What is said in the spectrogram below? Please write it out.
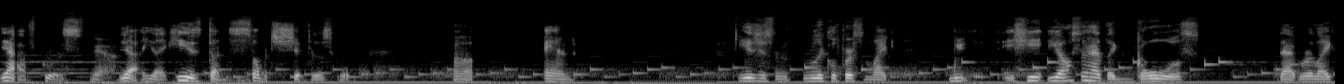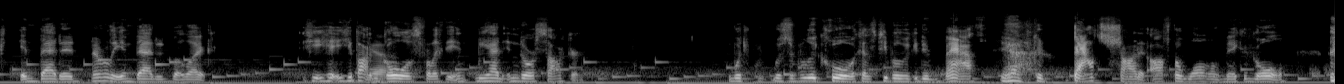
Yeah, of course. Yeah, Yeah, he like he has done so much shit for the school, uh, and he's just a really cool person. Like we, he he also had like goals that were like embedded, not really embedded, but like he he bought Yeah. goals for like the we had indoor soccer, which was really cool because people who could do math yeah. could bounce shot it off the wall and make a goal.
